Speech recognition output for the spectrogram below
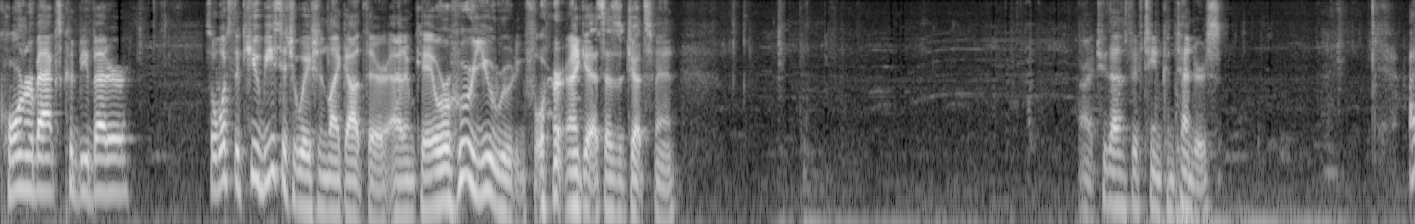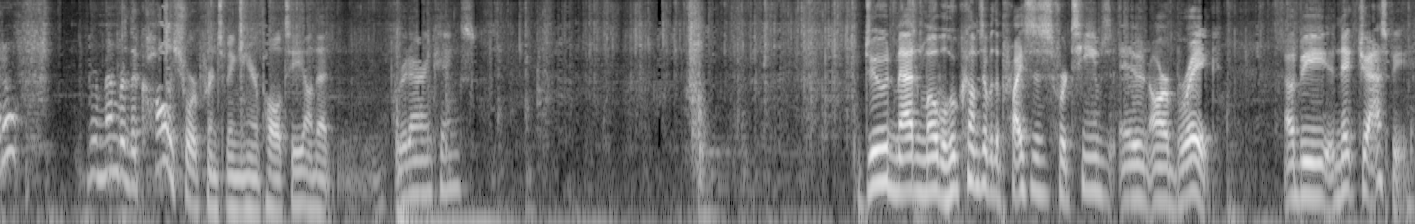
cornerbacks could be better. So what's the QB situation like out there, Adam K? Or who are you rooting for, I guess, as a Jets fan? All right, 2015 contenders. I don't remember the college short prints being here, Paul T, on that Gridiron Kings. Dude, Madden Mobile, who comes up with the prices for teams in our break? That would be Nick Jaspy.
